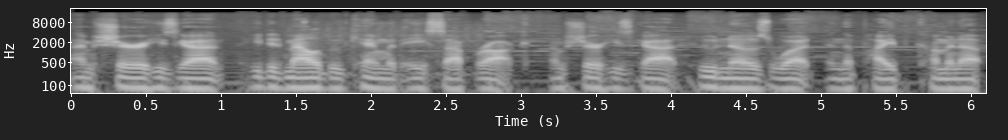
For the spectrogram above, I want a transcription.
I'm sure he's got. He did Malibu Ken with Aesop Rock. I'm sure he's got who knows what in the pipe coming up.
